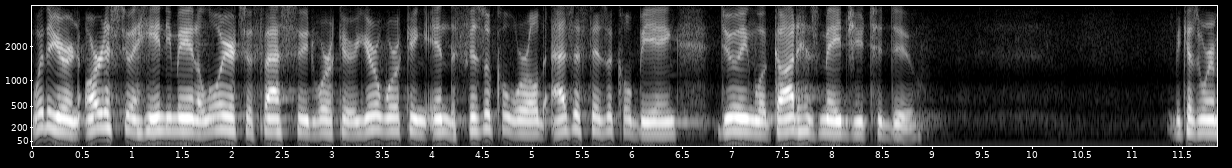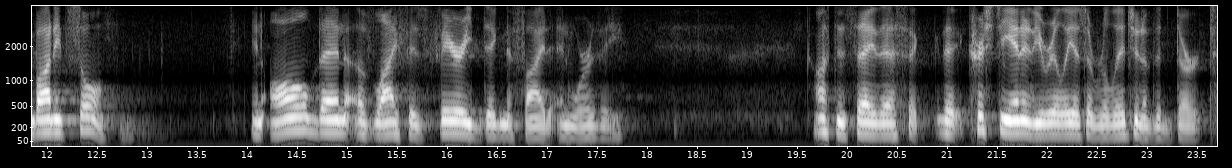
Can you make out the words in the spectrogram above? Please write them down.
Whether you're an artist to a handyman, a lawyer to a fast food worker, you're working in the physical world as a physical being, doing what God has made you to do. Because we're embodied soul. And all then of life is very dignified and worthy. I often say this that, Christianity really is a religion of the dirt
